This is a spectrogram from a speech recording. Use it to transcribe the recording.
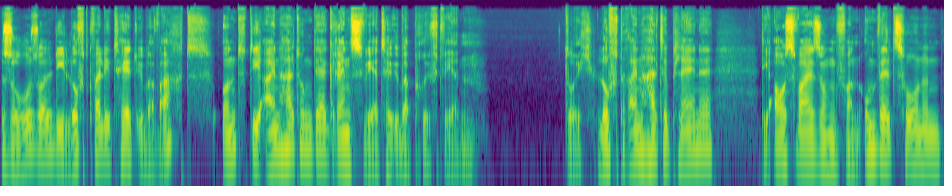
So soll die Luftqualität überwacht und die Einhaltung der Grenzwerte überprüft werden. Durch Luftreinhaltepläne, die Ausweisung von Umweltzonen,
